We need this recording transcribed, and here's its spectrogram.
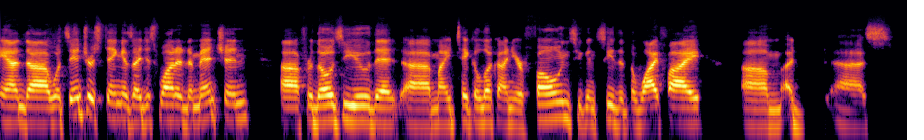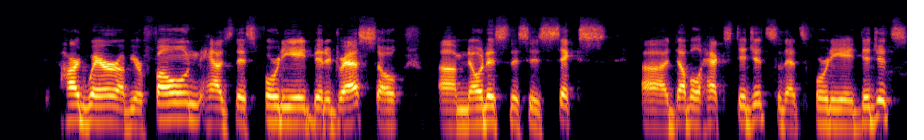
And uh, what's interesting is I just wanted to mention uh, for those of you that uh, might take a look on your phones, you can see that the Wi-Fi um, uh, hardware of your phone has this 48-bit address. So um, notice this is six uh, double hex digits, so that's 48 digits.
